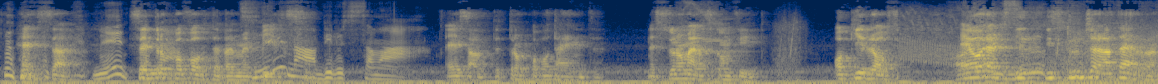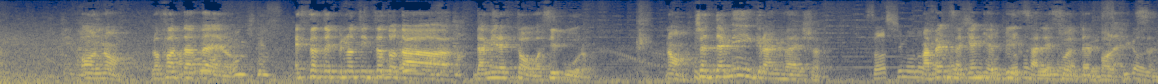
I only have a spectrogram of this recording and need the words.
Eh sa, sei troppo forte per me Bills Esatto, è troppo potente Nessuno mai l'ha sconfitto Occhi rossi È ora di distruggere la terra Oh no lo fa davvero. È stato ipnotizzato da, da Mirettova, sicuro. No, c'è Demigra invece. Ma pensa che anche Bills ha le sue debolezze.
